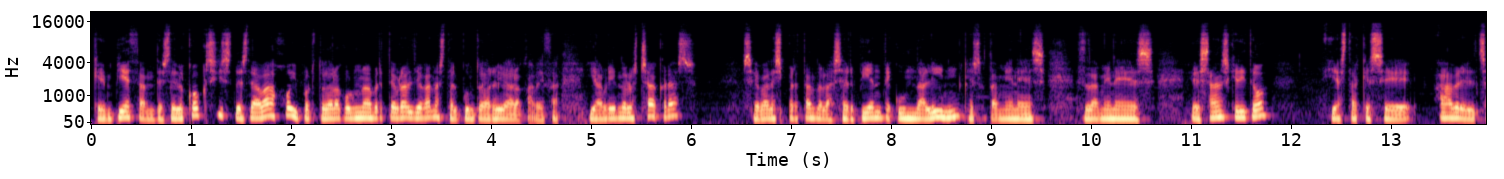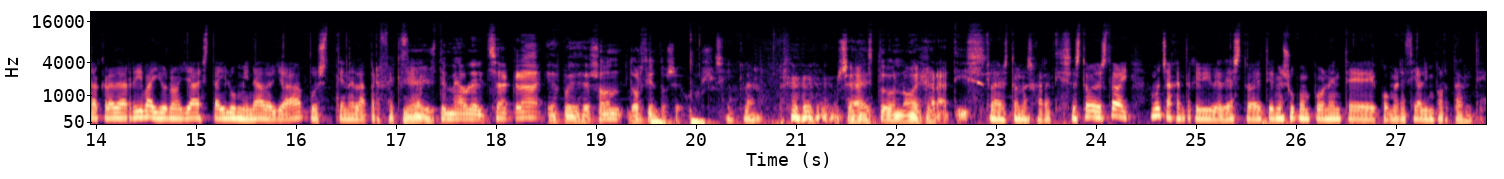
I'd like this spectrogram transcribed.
que empiezan desde el coxis, desde abajo, y por toda la columna vertebral llegan hasta el punto de arriba de la cabeza. Y abriendo los chakras se va despertando la serpiente kundalini, que eso también es, eso también es, es sánscrito, y hasta que se abre el chakra de arriba y uno ya está iluminado, ya pues tiene la perfección. Mira, y usted me abre el chakra y después dice, son 200 euros. Sí, claro. O sea, esto no es gratis. Claro, esto no es gratis. Esto, esto hay, hay mucha gente que vive de esto, ¿eh? tiene su componente comercial importante.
